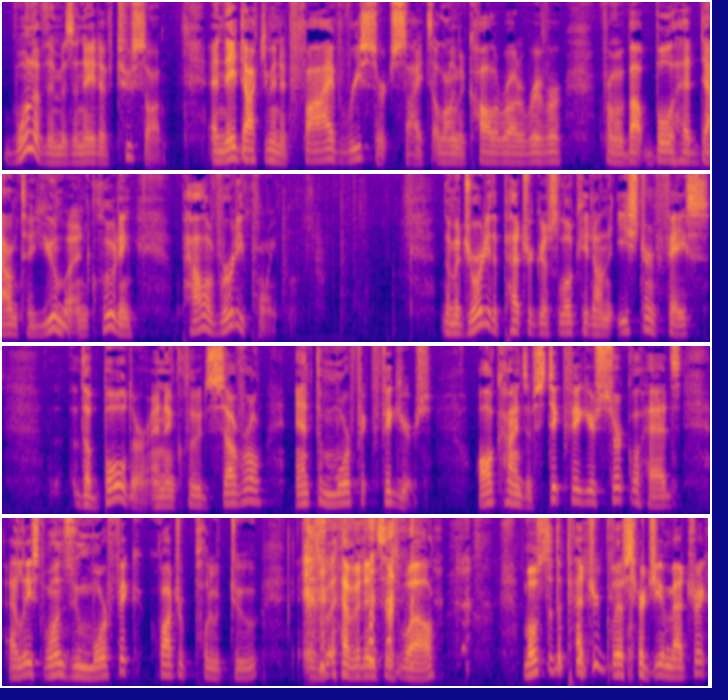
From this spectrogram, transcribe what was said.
One of them is a native Tucson, and they documented five research sites along the Colorado River from about Bullhead down to Yuma, including Palo Verde Point. The majority of the petroglyphs located on the eastern face the boulder and includes several anthropomorphic figures, all kinds of stick figures, circle heads, at least one zoomorphic quadruplutu is evidence as well. Most of the petroglyphs are geometric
